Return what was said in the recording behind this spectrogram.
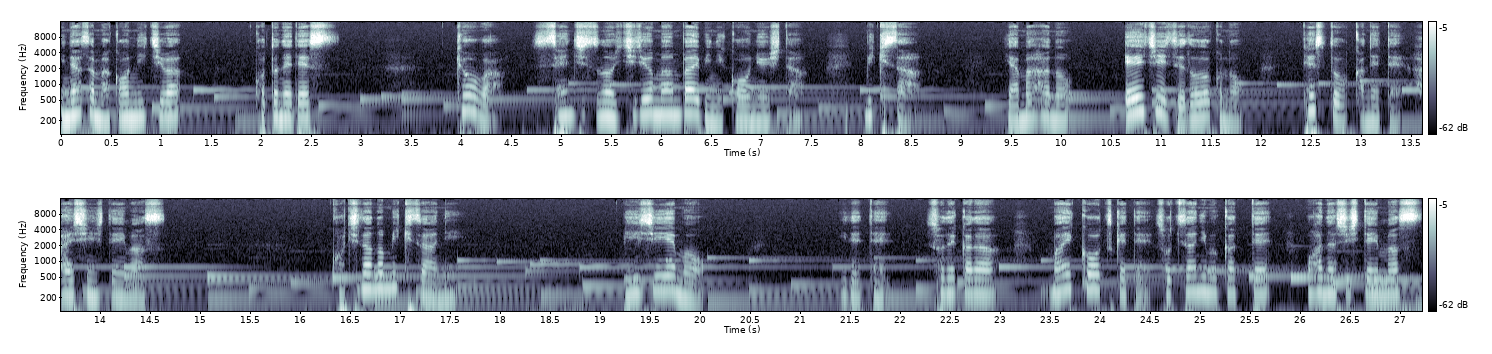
皆様こんにちは。琴音です。今日は先日の一粒万倍日に購入したミキサーヤマハの AG06 のテストを兼ねて配信しています。こちらのミキサーに BGM を入れてそれからマイクをつけてそちらに向かってお話ししています。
